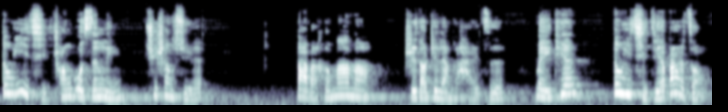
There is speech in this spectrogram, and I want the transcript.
都一起穿过森林去上学。爸爸和妈妈知道这两个孩子每天都一起结伴走，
